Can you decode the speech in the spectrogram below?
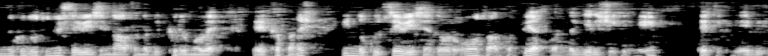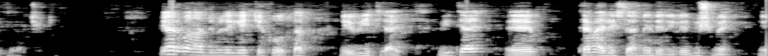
1933 seviyesinin altında bir kırılma ve e, kapanış 1900 seviyesine doğru ons altın fiyatlarında geri çekilmeyi tetikleyebilir açıkçası. Diğer analizimize geçecek olursak e, VTI. VTI e, temel riskler nedeniyle düşme e,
